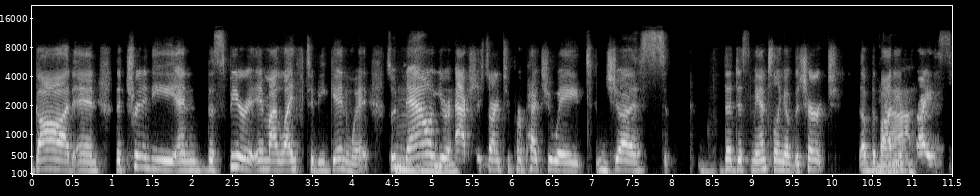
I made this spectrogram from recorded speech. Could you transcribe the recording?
God and the Trinity and the Spirit in my life to begin with? So mm-hmm. now you're actually starting to perpetuate just the dismantling of the church of the body yeah. of Christ.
